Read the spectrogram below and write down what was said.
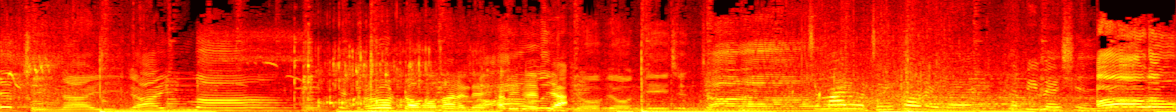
တဲ့ချိန်တိုင်းတိုင်းမှာကျွန်တော်တို့တောင်ပေါ်သားတွေလည်း happy ပဲဗျပျော်ပျော်နေချင်ကြတာကျမတို့ဒိတ်ခေါ်တွေလည်း happy ပဲရှင်အားလုံး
